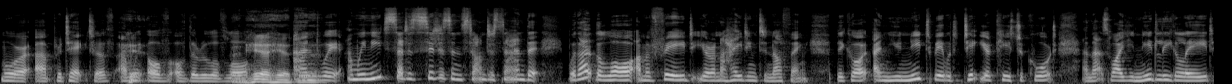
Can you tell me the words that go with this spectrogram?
more uh, protective and we, of, of the rule of law. And here, here to and we and we need citizens to understand that without the law, I'm afraid you're on a hiding to nothing. Because and you need to be able to take your case to court, and that's why you need legal aid,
